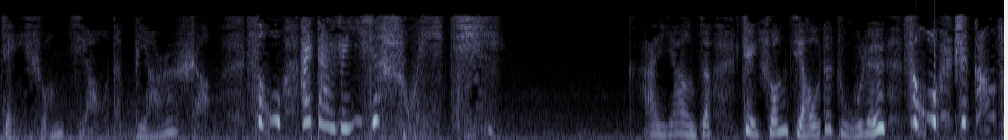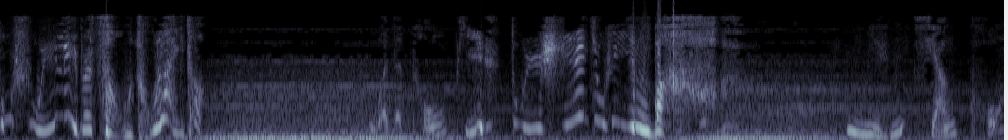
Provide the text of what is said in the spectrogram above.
这双脚的边上似乎还带着一些水迹，看样子这双脚的主人似乎是刚从水里边走出来的。我的头皮顿时就是一麻，勉强控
